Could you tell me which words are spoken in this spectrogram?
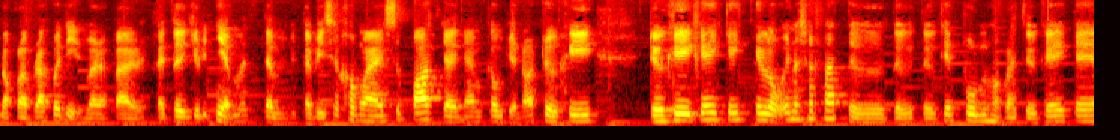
độc lập ra quyết định và, và phải tự chịu trách nhiệm tại, vì tại vì sẽ không ai support cho anh em câu chuyện đó trừ khi trừ khi cái cái cái lỗi nó xuất phát từ từ từ cái pool hoặc là từ cái cái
